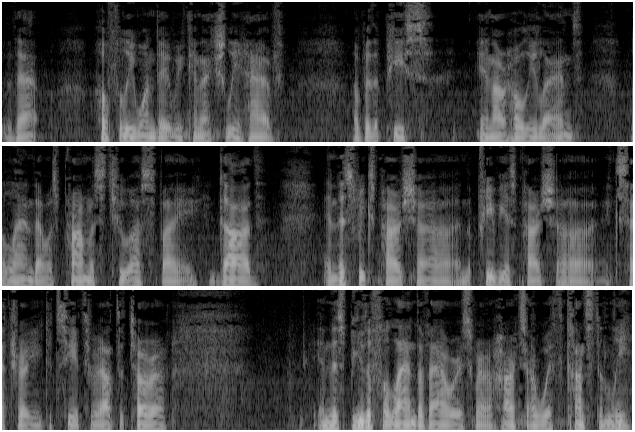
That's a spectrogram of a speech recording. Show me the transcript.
that hopefully one day we can actually have a bit of peace in our holy land, the land that was promised to us by God in this week's parsha and the previous parsha, etc. You could see it throughout the Torah. In this beautiful land of ours where our hearts are with constantly,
